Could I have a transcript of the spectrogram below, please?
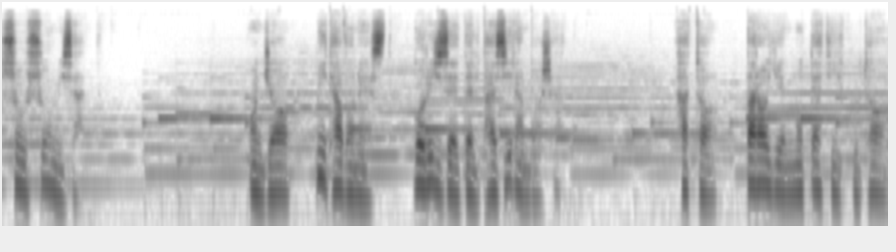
سوسو می‌زد. آنجا می توانست گریز دلپذیرم باشد. حتی برای مدتی کوتاه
